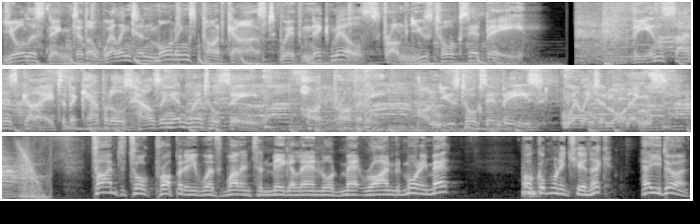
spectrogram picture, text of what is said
You're listening to the Wellington Mornings Podcast with Nick Mills from News Talk ZB. The insider's guide to the capital's housing and rental scene. Hot property on News Talk ZB's Wellington Mornings. Time to talk property with Wellington mega landlord Matt Ryan. Good morning, Matt. Oh, good morning to you, Nick. How you doing?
